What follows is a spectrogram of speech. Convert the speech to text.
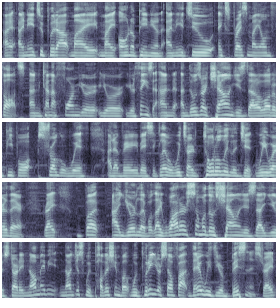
I, I need to put out my my own opinion. I need to express my own thoughts and kind of form your your your things. And and those are challenges that a lot of people struggle with at a very basic level, which are totally legit. We were there, right? But at your level, like what are some of those challenges that you started? Not maybe not just with publishing, but with putting yourself out there with your business, right?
